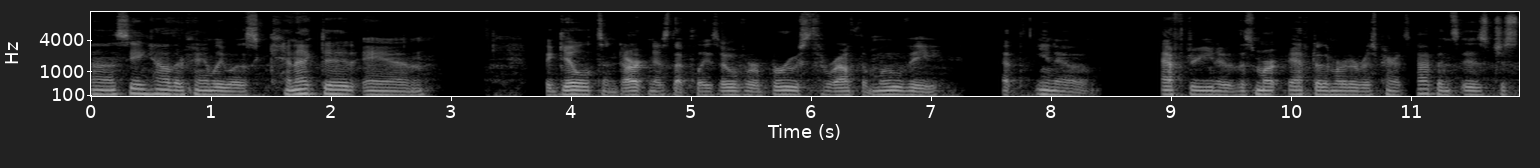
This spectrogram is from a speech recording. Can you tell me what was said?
Uh, seeing how their family was connected and the guilt and darkness that plays over Bruce throughout the movie, at you know, after you know this mur- after the murder of his parents happens is just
